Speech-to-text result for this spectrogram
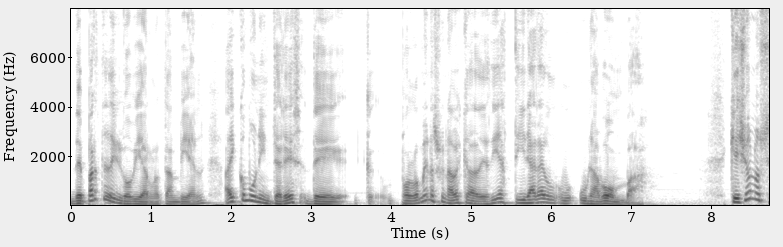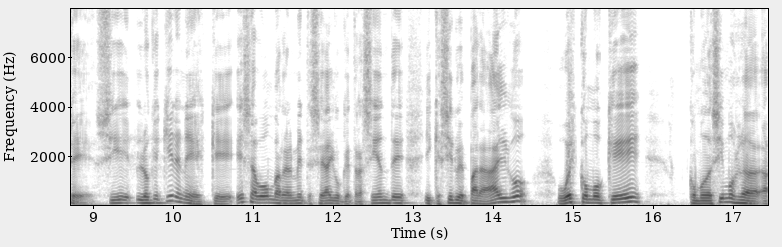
de parte del gobierno también hay como un interés de, por lo menos una vez cada 10 días, tirar un- un- una bomba. Que yo no sé si lo que quieren es que esa bomba realmente sea algo que trasciende y que sirve para algo, o es como que, como decimos, la, ha-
